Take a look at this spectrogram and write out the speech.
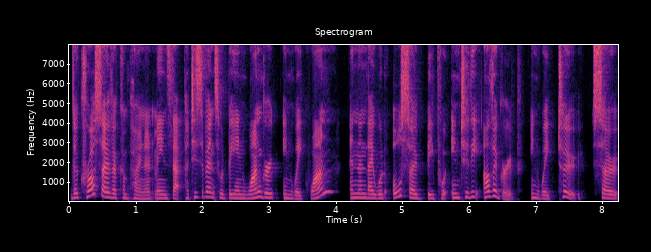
The crossover component means that participants would be in one group in week one, and then they would also be put into the other group in week two. So,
